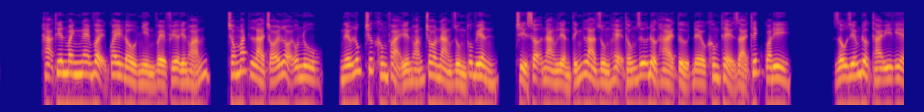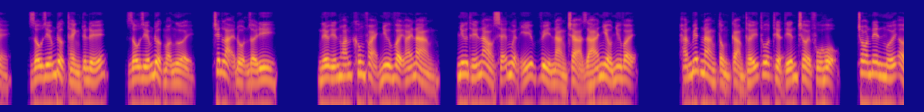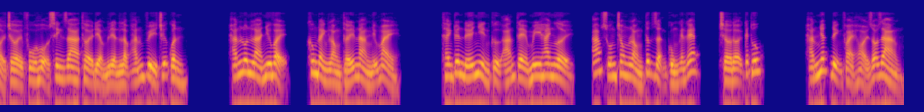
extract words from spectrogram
Hạ thiên manh nghe vậy quay đầu nhìn về phía Yến Hoán, trong mắt là trói lọi ôn nhu, nếu lúc trước không phải Yến Hoán cho nàng dùng thuốc viên, chỉ sợ nàng liền tính là dùng hệ thống giữ được hài tử đều không thể giải thích qua đi. Dấu giếm được thái y kìa, dấu giếm được thành tuyên đế, dấu giếm được mọi người, chết lại độn rời đi. Nếu Yến Hoán không phải như vậy hái nàng, như thế nào sẽ nguyện ý vì nàng trả giá nhiều như vậy? Hắn biết nàng tổng cảm thấy thua thiệt Yến trời phù hộ, cho nên mới ở trời phù hộ sinh ra thời điểm liền lập hắn vì chữ quân. Hắn luôn là như vậy, không đành lòng thấy nàng như mày. Thành tuyên đế nhìn cử án tề mi hai người, áp xuống trong lòng tức giận cùng ghen ghét, chờ đợi kết thúc. Hắn nhất định phải hỏi rõ ràng.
